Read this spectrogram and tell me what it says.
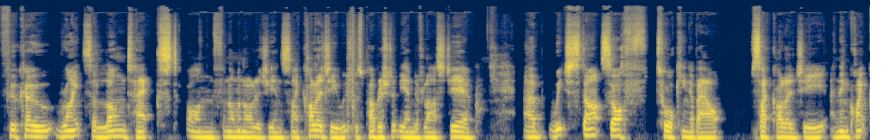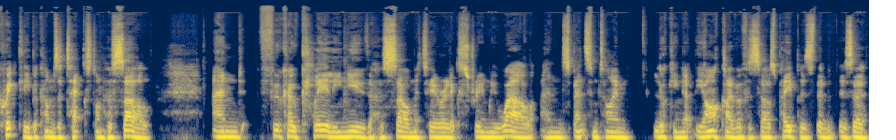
Foucault writes a long text on phenomenology and psychology, which was published at the end of last year, uh, which starts off talking about psychology and then quite quickly becomes a text on Husserl. And Foucault clearly knew the Husserl material extremely well and spent some time looking at the archive of Husserl's papers. There's a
